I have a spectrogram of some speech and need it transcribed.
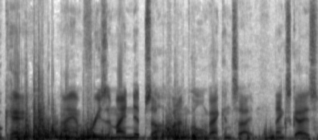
Okay, I am freezing my nips off. I'm going back inside. Thanks, guys.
